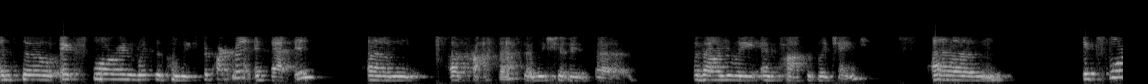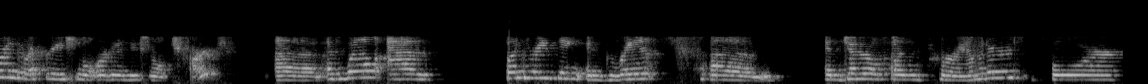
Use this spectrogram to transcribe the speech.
And so exploring with the police department if that is um, a process that we should uh, evaluate and possibly change. Um, exploring the recreational organizational chart, um, as well as fundraising and grants um, and general fund parameters for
